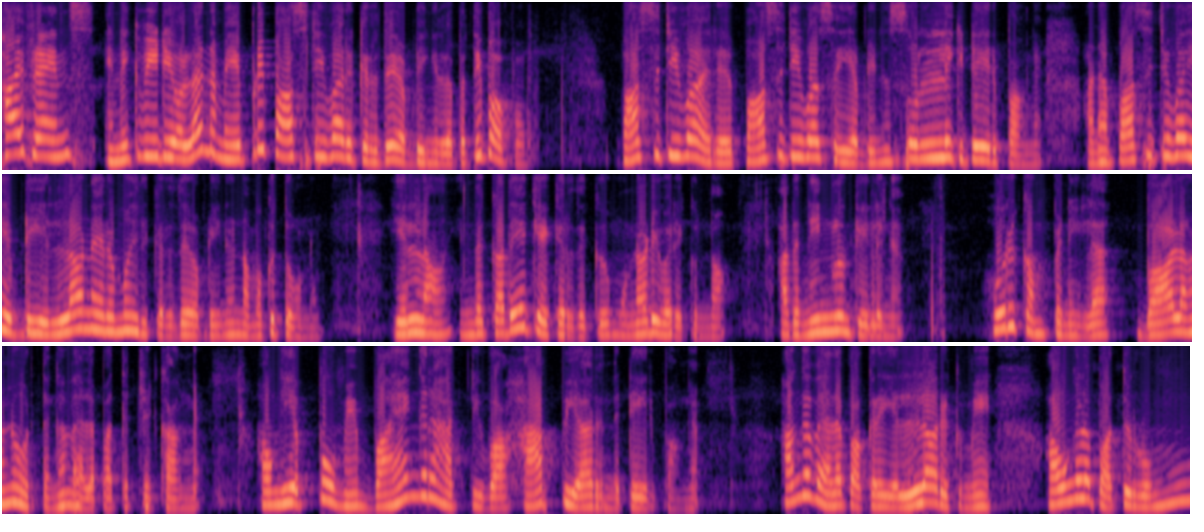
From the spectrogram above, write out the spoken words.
ஹாய் ஃப்ரெண்ட்ஸ் இன்னைக்கு வீடியோவில் நம்ம எப்படி பாசிட்டிவாக இருக்கிறது அப்படிங்கிறத பற்றி பார்ப்போம். பாசிட்டிவாக இரு பாசிட்டிவாக செய் அப்படின்னு சொல்லிக்கிட்டே இருப்பாங்க. ஆனால் பாசிட்டிவாக எப்படி எல்லா நேரமும் இருக்கிறது அப்படின்னு நமக்கு தோணும். எல்லாம் இந்த கதையை கேட்குறதுக்கு முன்னாடி வரைக்கும் தான். அதை நீங்களும் கேளுங்க. ஒரு கம்பெனியில் பாலான்னு ஒருத்தங்க வேலை பார்த்துட்ருக்காங்க அவங்க எப்போவுமே பயங்கர ஆக்டிவாக ஹாப்பியாக இருந்துகிட்டே இருப்பாங்க. அங்கே வேலை பார்க்குற எல்லாருக்குமே அவங்கள பார்த்து ரொம்ப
